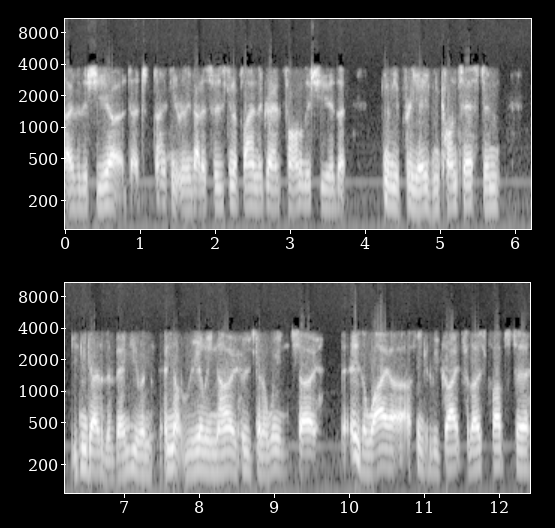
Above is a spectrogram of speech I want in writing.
over this year, I don't think it really matters who's going to play in the grand final this year. That it's going to be a pretty even contest, and you can go to the venue and, and not really know who's going to win. So either way, I think it'd be great for those clubs to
